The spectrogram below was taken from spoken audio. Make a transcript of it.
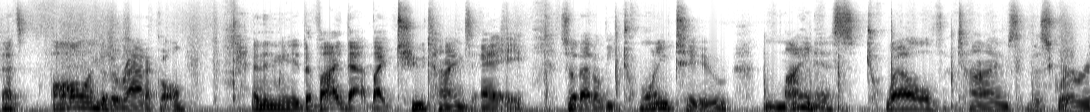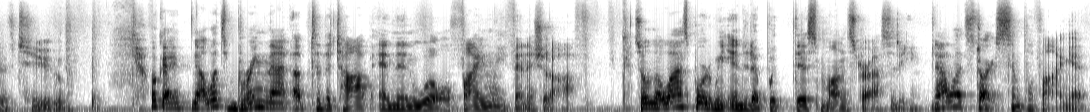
That's all under the radical. And then we need to divide that by 2 times a. So that'll be 22 minus 12 times the square root of 2. Okay, now let's bring that up to the top and then we'll finally finish it off. So on the last board, we ended up with this monstrosity. Now let's start simplifying it.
